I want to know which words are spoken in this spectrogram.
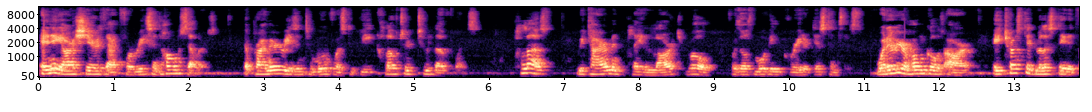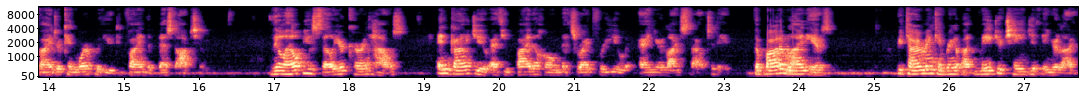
NAR shares that for recent home sellers, the primary reason to move was to be closer to loved ones. Plus, retirement played a large role for those moving greater distances. Whatever your home goals are, a trusted real estate advisor can work with you to find the best option. They'll help you sell your current house and guide you as you buy the home that's right for you and your lifestyle today. The bottom line is retirement can bring about major changes in your life,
